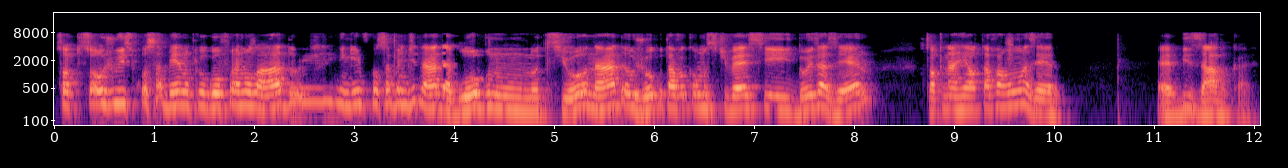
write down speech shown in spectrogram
Só que só o juiz ficou sabendo que o gol foi anulado e ninguém ficou sabendo de nada. A Globo não noticiou nada, o jogo tava como se tivesse 2 a 0 só que na real tava 1 a 0 É bizarro, cara.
